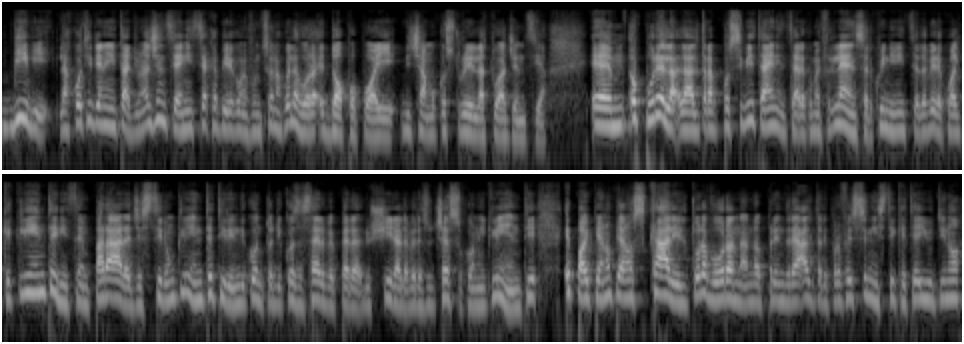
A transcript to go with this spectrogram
vivi la quotidianità di un'agenzia, inizi a capire come funziona quel lavoro e dopo puoi, diciamo, costruire la tua agenzia. Ehm, oppure la, l'altra possibilità è iniziare come freelancer, quindi inizi ad avere qualche cliente, inizi a imparare a gestire un cliente, ti rendi conto di cosa serve per riuscire ad avere successo con i clienti e poi piano piano scali il tuo lavoro andando a prendere altri professionisti che ti aiutino aiutino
